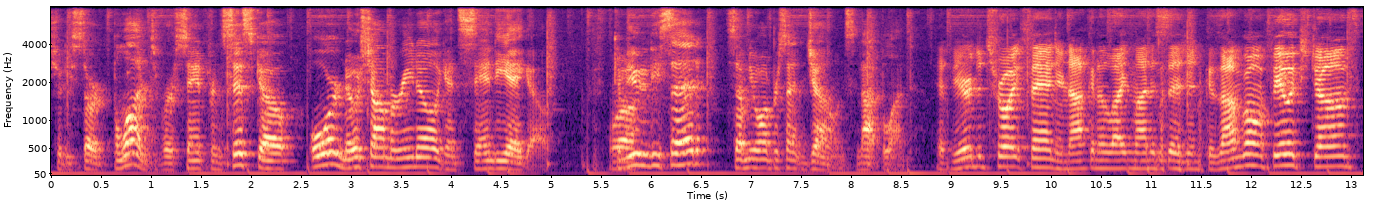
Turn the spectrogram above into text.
Should he start Blount versus San Francisco or Knowshon Moreno against San Diego? Well, Community said 71% Jones, not Blount. If you're a Detroit fan, you're not going to like my decision because I'm going Felix Jones.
